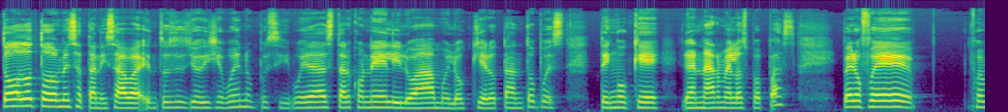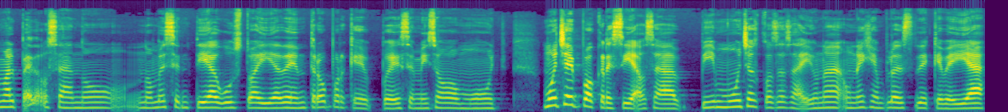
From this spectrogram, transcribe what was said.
todo, todo me satanizaba. Entonces yo dije, bueno, pues si voy a estar con él y lo amo y lo quiero tanto, pues tengo que ganarme a los papás. Pero fue fue mal pedo, o sea, no, no me sentía a gusto ahí adentro porque pues se me hizo mucha hipocresía, o sea, vi muchas cosas ahí. Una, un ejemplo es de que veía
